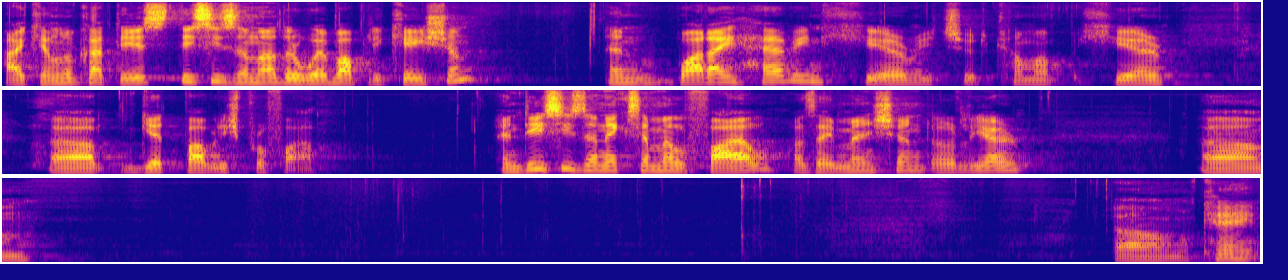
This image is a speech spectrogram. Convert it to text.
I can look at this. This is another web application. And what I have in here, it should come up here, uh, get publish profile. And this is an XML file, as I mentioned earlier. Um, okay.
